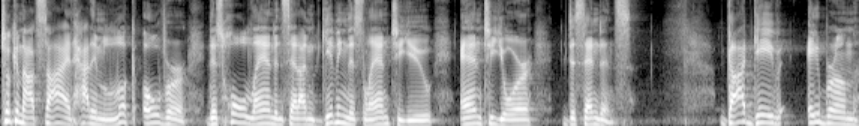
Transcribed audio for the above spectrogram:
took him outside, had him look over this whole land, and said, I'm giving this land to you and to your descendants. God gave Abram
